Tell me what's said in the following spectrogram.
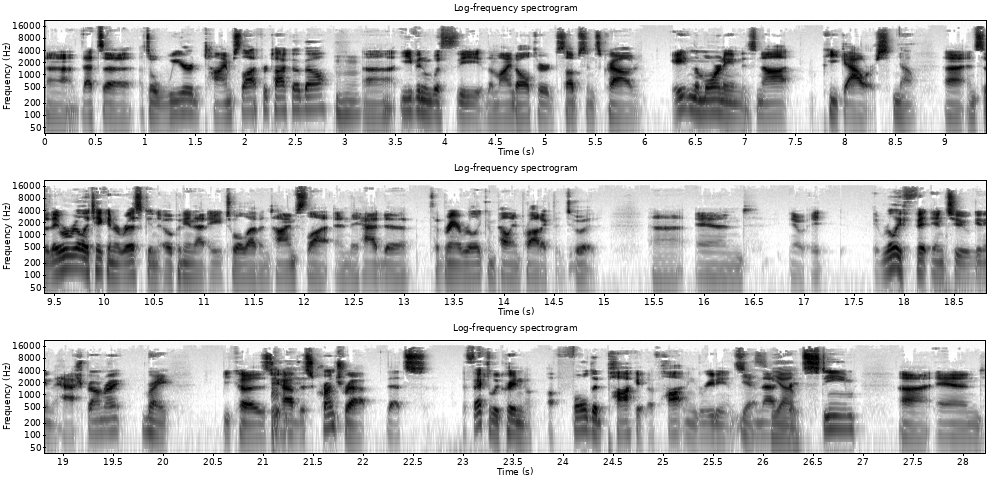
Uh, that's a that's a weird time slot for Taco Bell. Mhm. Uh, even with the the mind altered substance crowd, eight in the morning is not peak hours. no. Uh, and so they were really taking a risk in opening that 8 to 11 time slot and they had to to bring a really compelling product to do it uh, and you know it it really fit into getting the hash brown right Right. because you have this crunch wrap that's effectively creating a, a folded pocket of hot ingredients Yes. and that Yeah. creates steam uh, and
